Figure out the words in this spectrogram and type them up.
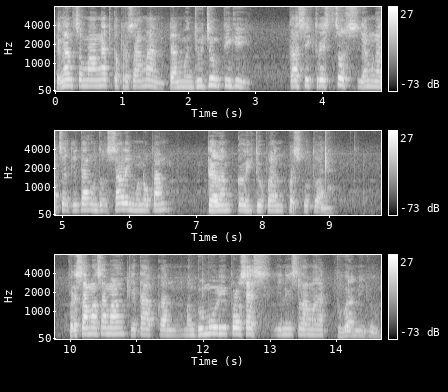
dengan semangat kebersamaan dan menjunjung tinggi kasih Kristus yang mengajak kita untuk saling menopang dalam kehidupan persekutuan. Bersama-sama kita akan menggumuli proses ini selama dua minggu.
